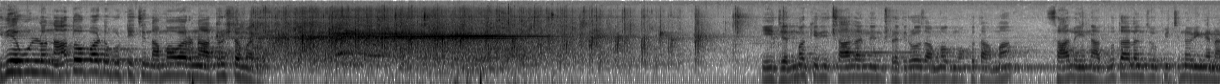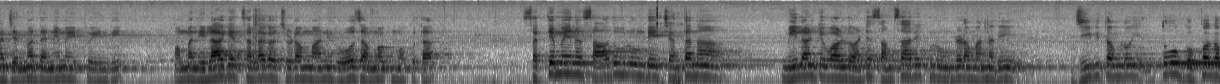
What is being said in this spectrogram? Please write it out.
ఇదే ఊళ్ళో నాతో పాటు పుట్టించింది అమ్మవారు నా అదృష్టం అది. ఈ జన్మకి ఇది చాలని నేను ప్రతిరోజు అమ్మకు మొక్కుతా అమ్మ చాలు ఇన్ని అద్భుతాలను చూపించినవి ఇంకా నా జన్మ ధన్యమైపోయింది. మమ్మల్ని ఇలాగే చల్లగా చూడమ్మా అని రోజు అమ్మకు మొక్కుతా. సత్యమైన సాధువులు ఉండే చెంతన మీలాంటి వాళ్ళు అంటే సంసారికులు ఉండడం అన్నది జీవితంలో ఎంతో గొప్పగా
